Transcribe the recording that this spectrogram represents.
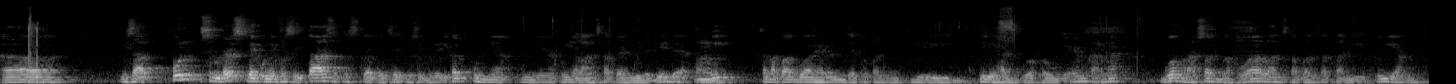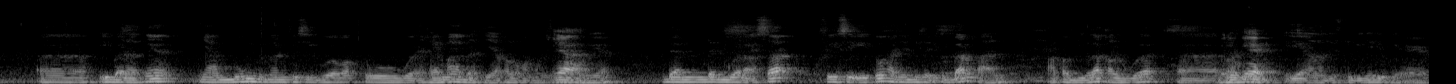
Eh, misal pun sebenarnya setiap universitas atau setiap institusi pendidikan punya punya punya lanskap yang beda-beda tapi kenapa gua akhirnya menjatuhkan diri pilihan gua ke UGM karena gua ngerasa bahwa lanskap-lanskap tadi itu yang eh, ibaratnya nyambung dengan visi gua waktu gua SMA berarti ya kalau ngomong Ya. ya dan dan gua rasa visi itu hanya bisa dikembangkan apabila kalau gua eh, Di UGM? iya lanjut studinya di UGM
